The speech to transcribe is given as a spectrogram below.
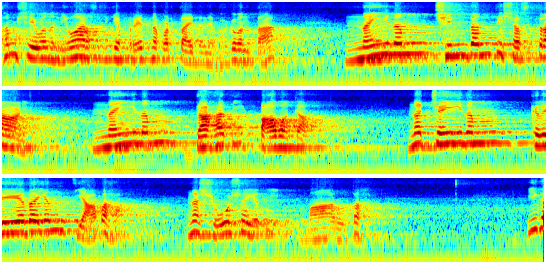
ಸಂಶಯವನ್ನು ನಿವಾರಿಸಲಿಕ್ಕೆ ಪ್ರಯತ್ನ ಪಡ್ತಾ ಇದ್ದಾನೆ ಭಗವಂತ. ನೈನಂ ಛಿಂದಂತಿ ಶಸ್ತ್ರಾಣಿ, ನೈನಂ ದಹತಿ ಪಾವಕ, ನ ಚೈನಂ ಕ್ಲೇದಯಂತ್ಯಾಪ, ನ ಶೋಷಯತಿ ಮಾರುತ. ಈಗ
